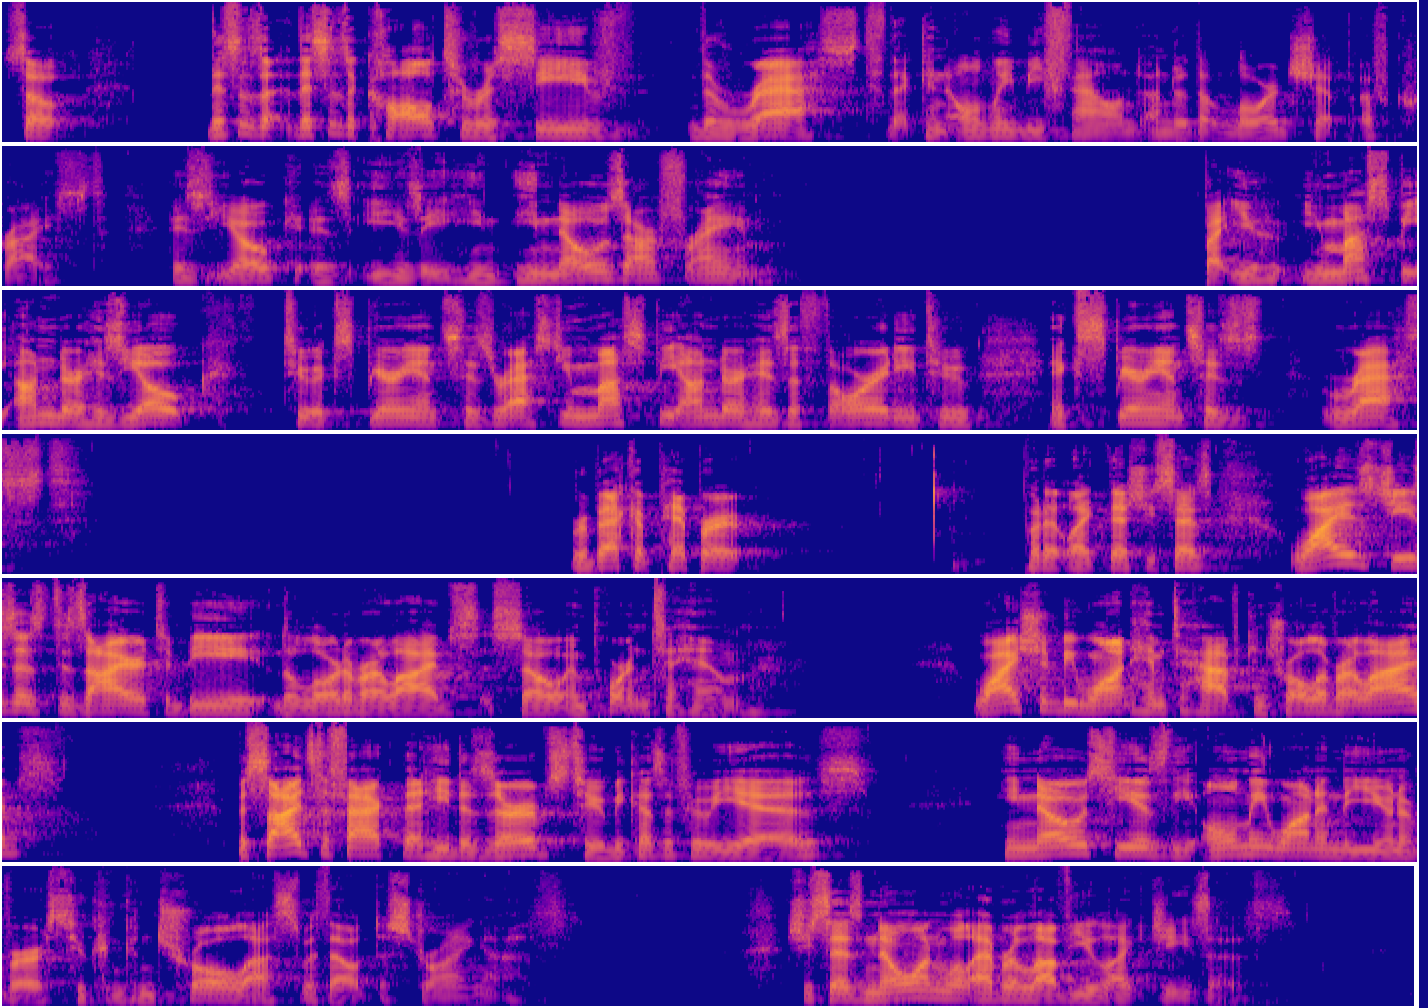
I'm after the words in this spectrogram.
So, this is a, this is a call to receive the rest that can only be found under the lordship of Christ. His yoke is easy, he, he knows our frame. But you, you must be under his yoke to experience his rest. You must be under his authority to experience his rest. Rebecca Pippert put it like this She says, Why is Jesus' desire to be the Lord of our lives so important to him? Why should we want him to have control of our lives? Besides the fact that he deserves to because of who he is, he knows he is the only one in the universe who can control us without destroying us. She says, No one will ever love you like Jesus.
